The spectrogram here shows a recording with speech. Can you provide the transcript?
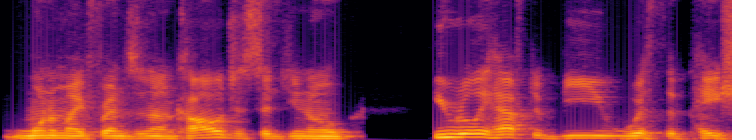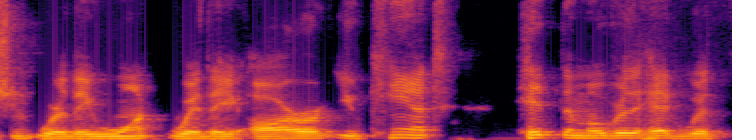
One of my friends, an oncologist, said, you know, you really have to be with the patient where they want, where they are. You can't hit them over the head with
